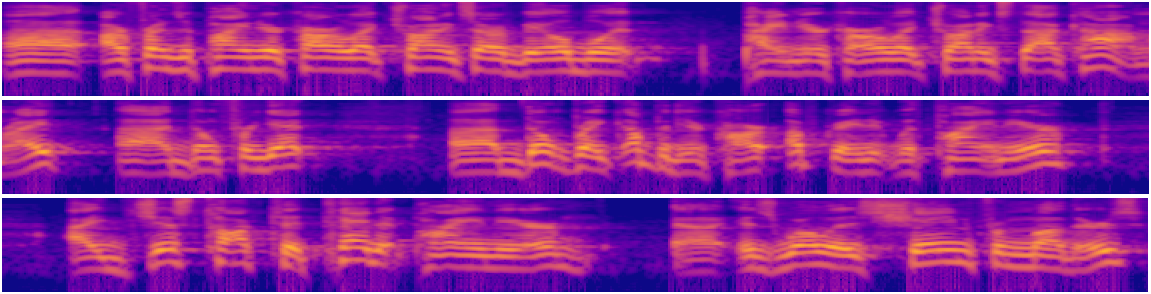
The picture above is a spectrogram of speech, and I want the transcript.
our friends at Pioneer Car Electronics are available at pioneercarelectronics.com, right? don't forget, uh, don't break up with your car, upgrade it with Pioneer. I just talked to Ted at Pioneer, uh, as well as Shane from Mothers,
